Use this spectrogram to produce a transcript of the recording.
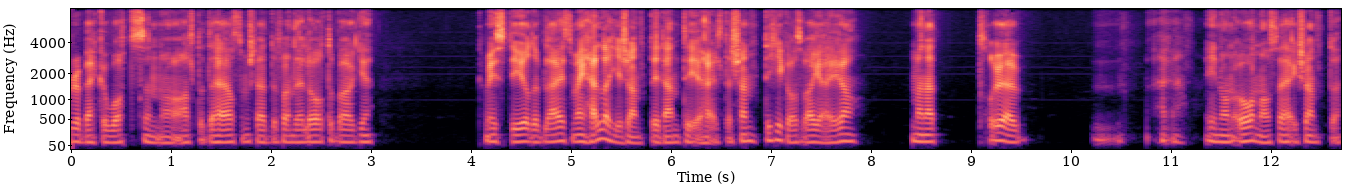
Rebecca Watson og alt dette her som skjedde for en del år tilbake. Hvor mye styr det ble, som jeg heller ikke skjønte i den tida helt. Jeg skjønte ikke hva som var greia, men jeg tror jeg I noen år nå så har jeg skjønt det.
